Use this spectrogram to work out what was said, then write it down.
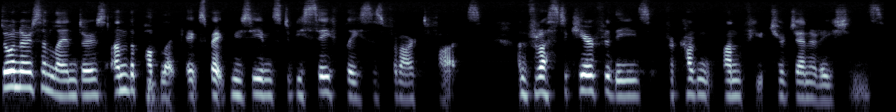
Donors and lenders and the public expect museums to be safe places for artefacts and for us to care for these for current and future generations.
